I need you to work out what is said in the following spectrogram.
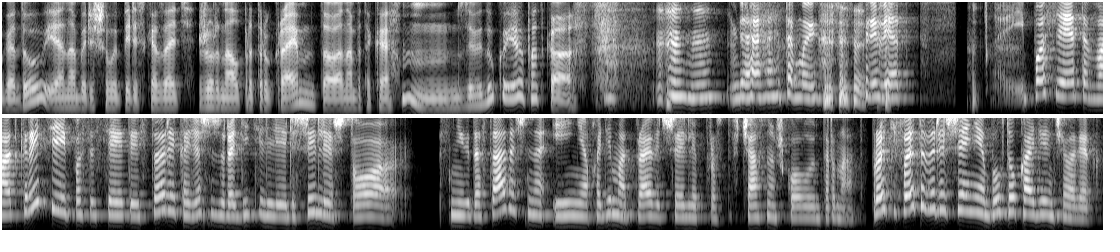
году, и она бы решила пересказать журнал про True Crime, то она бы такая, хм, заведу-ка я подкаст. Да, это мы. Привет. И после этого открытия и после всей этой истории, конечно же, родители решили, что с них достаточно и необходимо отправить Шелли просто в частную школу-интернат. Против этого решения был только один человек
